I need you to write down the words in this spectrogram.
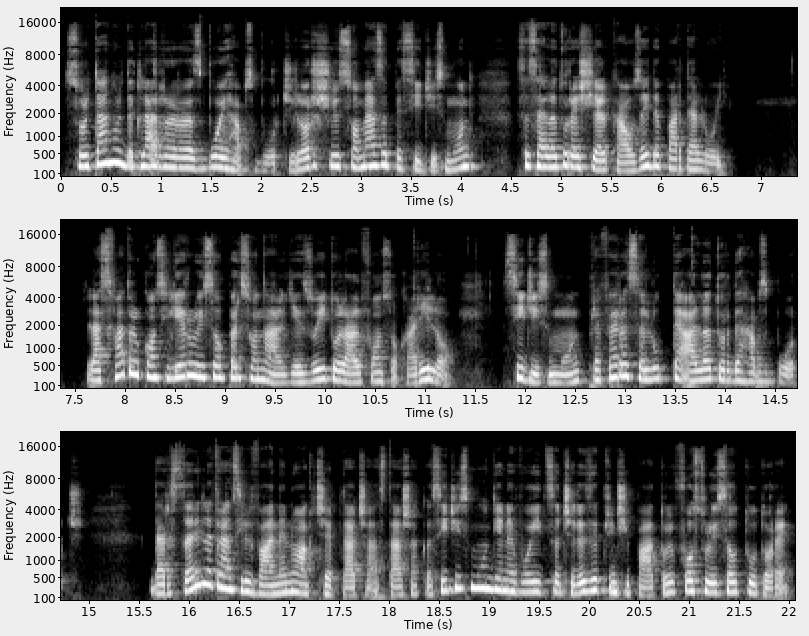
sultanul declară război Habsburgilor și îl somează pe Sigismund să se alăture și el cauzei de partea lui. La sfatul consilierului său personal, iezuitul Alfonso Carillo, Sigismund preferă să lupte alături de Habsburgi. Dar stările transilvane nu acceptă aceasta, așa că Sigismund e nevoit să cedeze principatul fostului său tutore,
